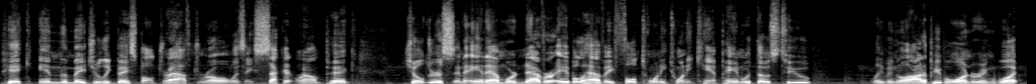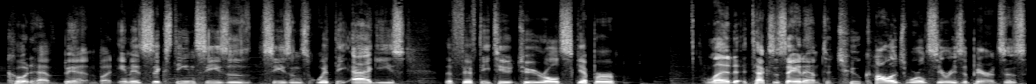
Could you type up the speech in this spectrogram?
pick in the Major League Baseball draft. Roa was a second round pick. Childress and A&M were never able to have a full 2020 campaign with those two, leaving a lot of people wondering what could have been. But in his 16 seasons, seasons with the Aggies, the 52-year-old skipper led Texas A&M to two College World Series appearances,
